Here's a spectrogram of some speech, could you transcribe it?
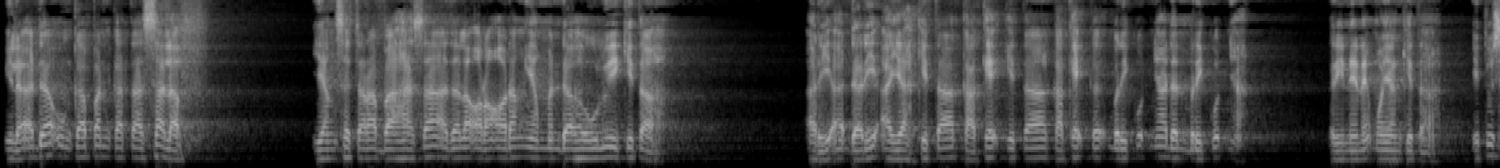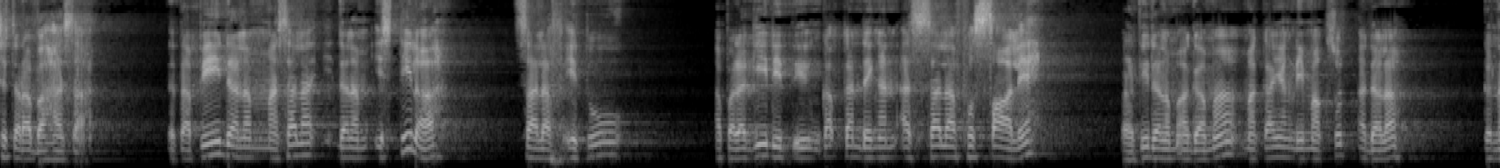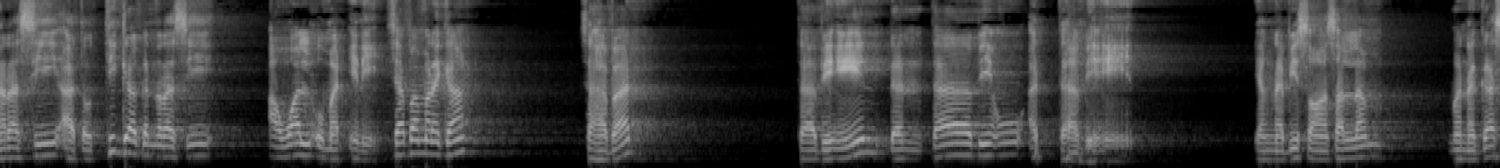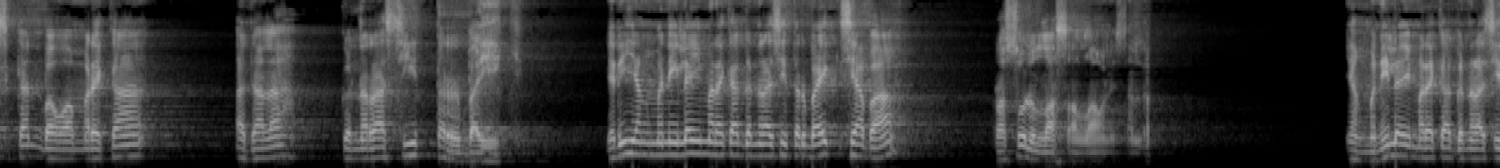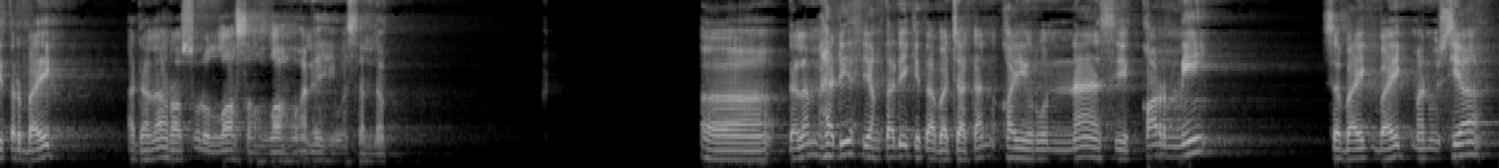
Bila ada ungkapan kata salaf, yang secara bahasa adalah orang-orang yang mendahului kita dari, dari ayah kita, kakek kita, kakek berikutnya dan berikutnya. Dari nenek moyang kita. Itu secara bahasa. Tetapi dalam masalah, dalam istilah, salaf itu, apalagi diungkapkan dengan as-salafus salih, berarti dalam agama, maka yang dimaksud adalah generasi atau tiga generasi awal umat ini. Siapa mereka? Sahabat, tabi'in dan tabi'u at-tabi'in. Yang Nabi SAW menegaskan bahwa mereka adalah generasi terbaik. Jadi yang menilai mereka generasi terbaik siapa? Rasulullah SAW. Yang menilai mereka generasi terbaik adalah Rasulullah SAW. Uh, dalam hadis yang tadi kita bacakan khairun nasi qarni sebaik-baik manusia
